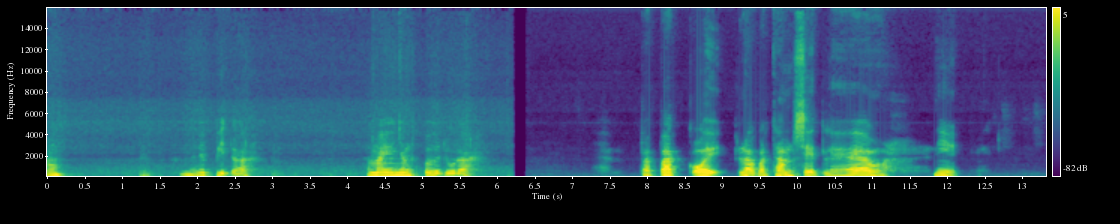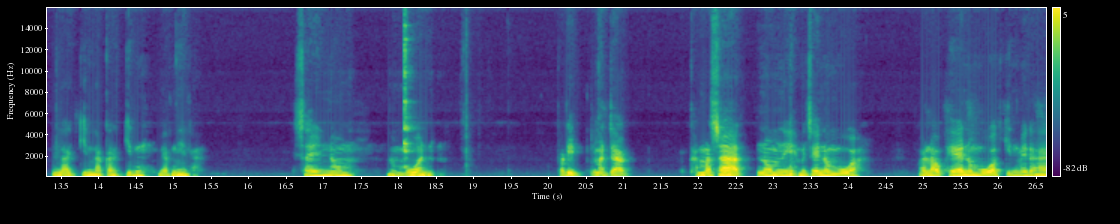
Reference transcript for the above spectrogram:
เอาไม่ได้ ปิดเหรอทำไมยังเปิดอยู่ล่ะปะปักโอยเราก็ทำเสร็จแล้ว นี่ เวลากินแล้วก็กินแบบนี้ค่ะ ใส่นม นมอ้วน ผลิตมาจากธรรมชาตินมนี้ไม่ใช่นมวัวว่าะเราแพ้นมวัวกินไม่ได้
